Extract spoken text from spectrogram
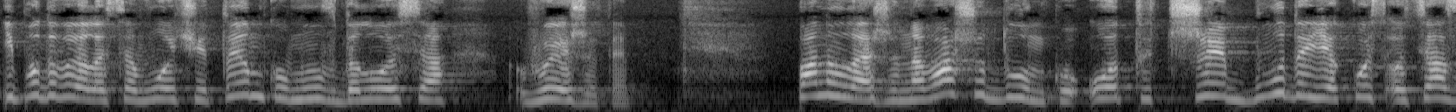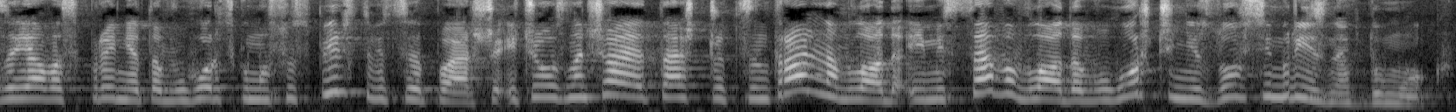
і подивилися в очі тим, кому вдалося вижити. Пане Олеже, на вашу думку, от чи буде якось оця заява сприйнята в угорському суспільстві? Це перше, і чи означає те, що центральна влада і місцева влада в Угорщині зовсім різних думок?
